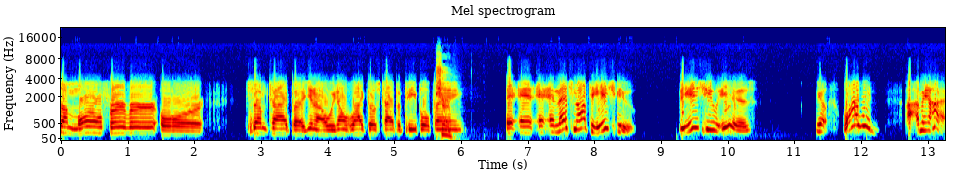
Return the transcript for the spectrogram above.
some moral fervor or some type of, you know, we don't like those type of people Sure. thing. And, and, and that's not the issue. The issue is, you know, why would I mean, I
